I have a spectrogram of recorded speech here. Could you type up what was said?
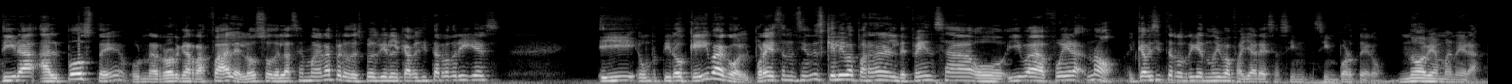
tira al poste, un error garrafal, el oso de la semana, pero después viene el cabecita Rodríguez y un tiro que iba a gol. Por ahí están diciendo es que él iba a parar el defensa o iba afuera. No, el cabecita Rodríguez no iba a fallar esa sin, sin portero, no había manera.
